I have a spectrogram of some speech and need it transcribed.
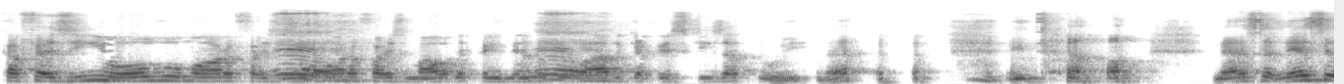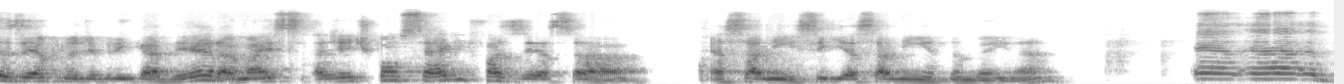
cafezinho e ovo, uma hora faz bem, é. uma hora faz mal, dependendo é. do lado que a pesquisa atue, né? Então, nessa, nesse exemplo de brincadeira, mas a gente consegue fazer essa, essa linha, seguir essa linha também, né? É, é,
